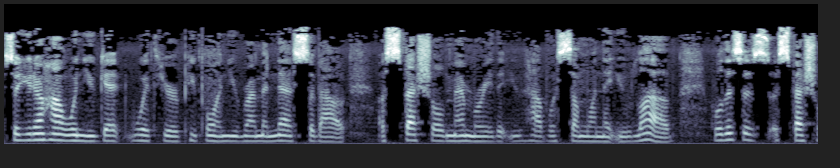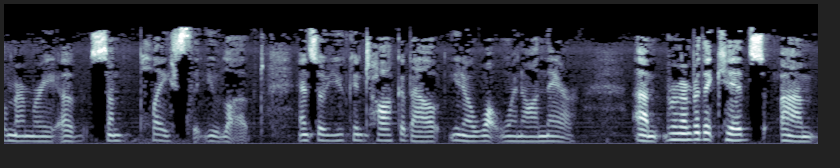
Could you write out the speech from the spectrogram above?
So you know how when you get with your people and you reminisce about a special memory that you have with someone that you love, well, this is a special memory of some place that you loved. And so you can talk about, you know, what went on there. Um, remember that kids, um,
